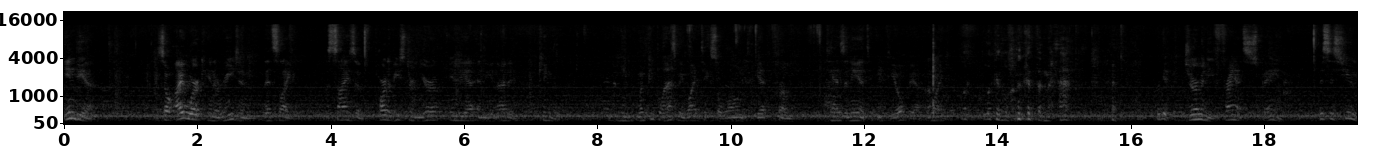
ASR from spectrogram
India. So I work in a region that's like the size of part of Eastern Europe, India, and the United Kingdom. I mean, when people ask me why it takes so long to get from Tanzania to Ethiopia, I'm like, look, look at look at the map. look at Germany, France, Spain. This is huge.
